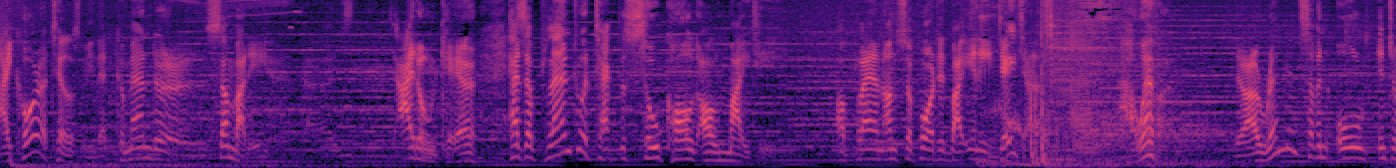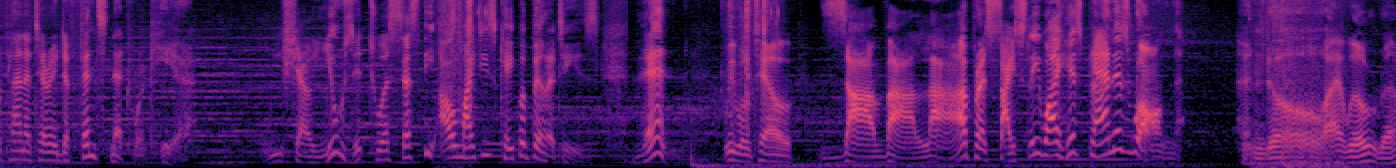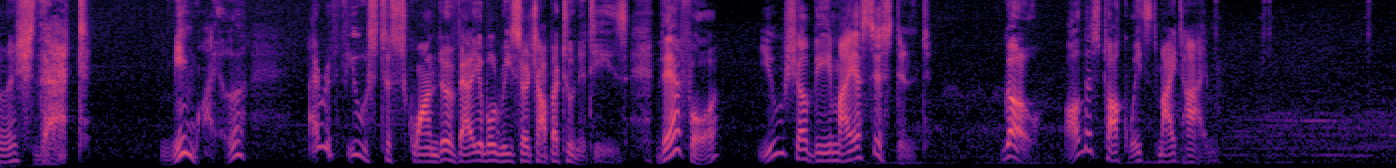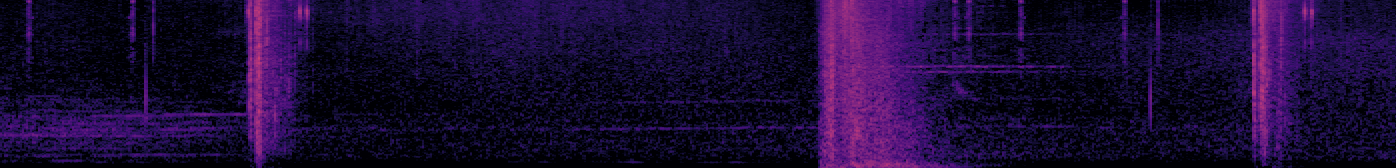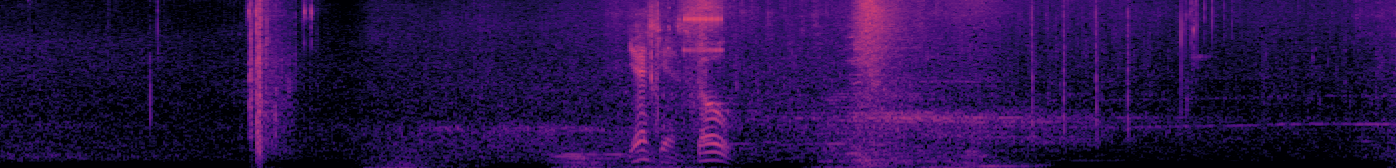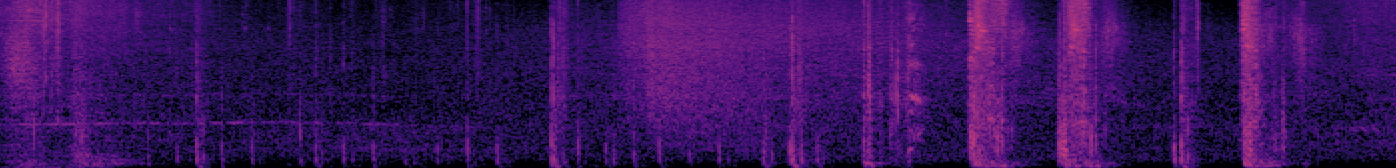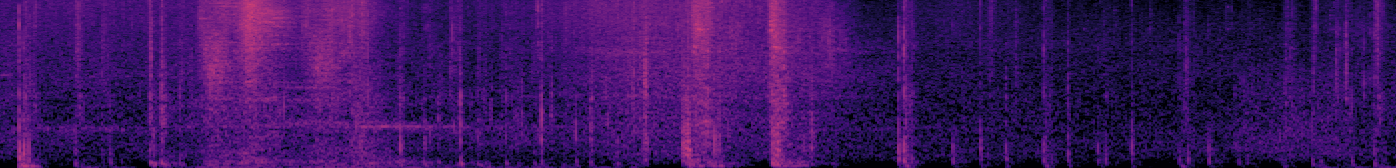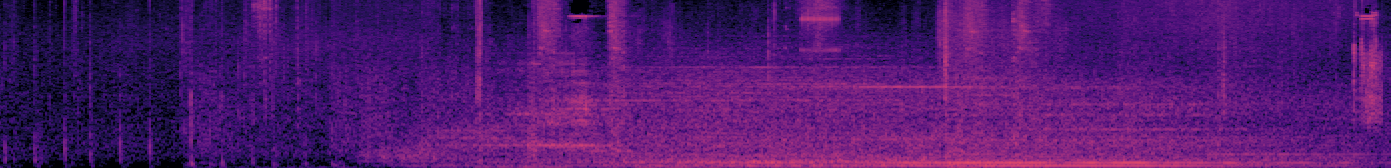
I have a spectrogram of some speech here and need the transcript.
Ikora tells me that Commander somebody, I don't care, has a plan to attack the so-called Almighty. A plan unsupported by any data. However, there are remnants of an old interplanetary defense network here. We shall use it to assess the Almighty's capabilities. Then, we will tell Zavala precisely why his plan is wrong. And oh, I will relish that. Meanwhile, I refuse to squander valuable research opportunities. Therefore, you shall be my assistant. Go. All this talk wastes my time. Yes, yes, go.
